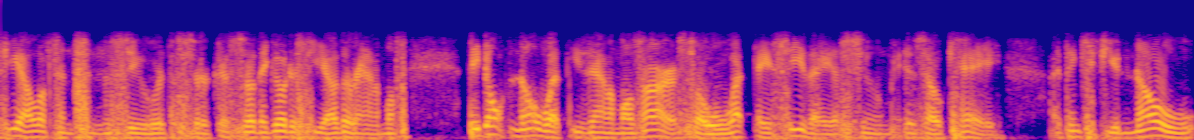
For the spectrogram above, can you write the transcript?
see elephants in the zoo or the circus, or they go to see other animals. They don't know what these animals are, so what they see they assume is okay. I think if you know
